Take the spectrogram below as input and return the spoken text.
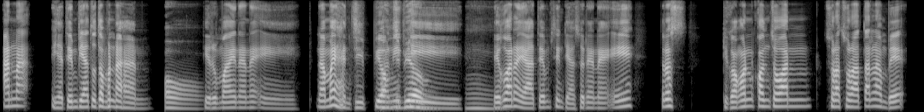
anak yatim piatu temenan Oh. di rumah nenek Namanya Han Ji Pyong iki. Hmm. Iku anak yatim sing diasuh nenek terus dikongkon koncoan surat-suratan ambek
